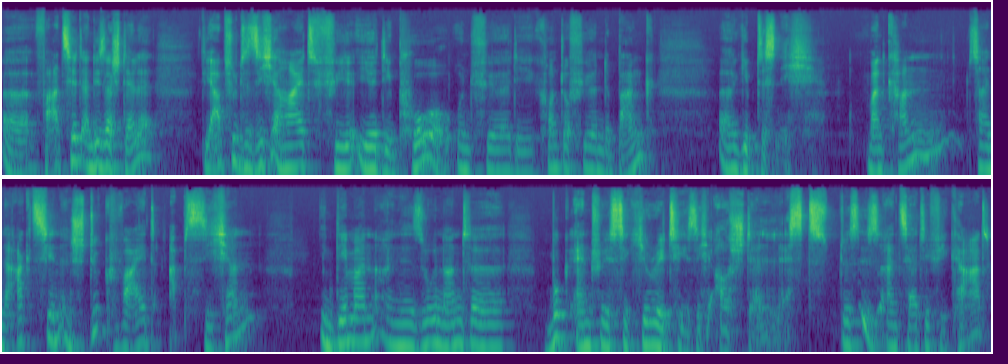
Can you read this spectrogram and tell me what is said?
Äh, Fazit an dieser Stelle, die absolute Sicherheit für Ihr Depot und für die kontoführende Bank äh, gibt es nicht. Man kann seine Aktien ein Stück weit absichern, indem man eine sogenannte Book Entry Security sich ausstellen lässt. Das ist ein Zertifikat,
